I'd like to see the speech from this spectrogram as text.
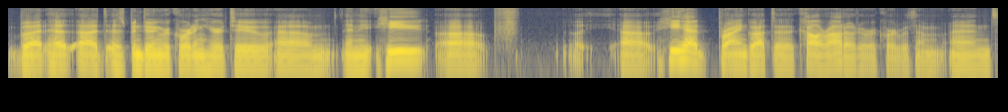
but ha, uh, has been doing recording here too. Um, and he he, uh, uh, he had Brian go out to Colorado to record with him, and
